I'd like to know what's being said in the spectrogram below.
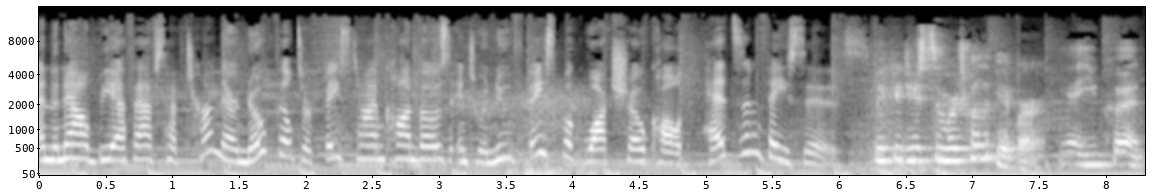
And the now BFFs have turned their no filter FaceTime convos into a new Facebook watch show called Heads and Faces. We could use some more toilet paper. Yeah, you could.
